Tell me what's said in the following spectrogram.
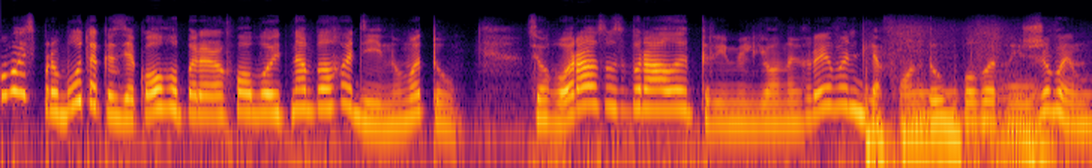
Увесь прибуток з якого перераховують на благодійну мету. Цього разу збирали 3 мільйони гривень для фонду Повернись живим.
